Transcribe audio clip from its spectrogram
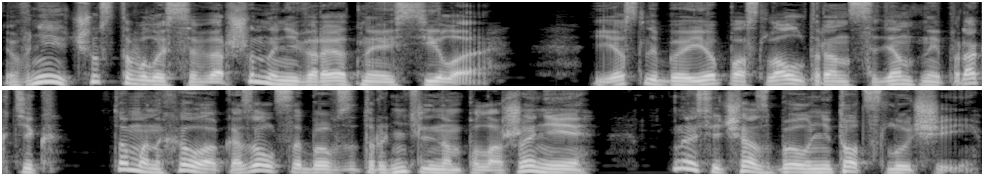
в ней чувствовалась совершенно невероятная сила. Если бы её послал трансцендентный практик, то Манхау оказался бы в затруднительном положении, но сейчас был не тот случай.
